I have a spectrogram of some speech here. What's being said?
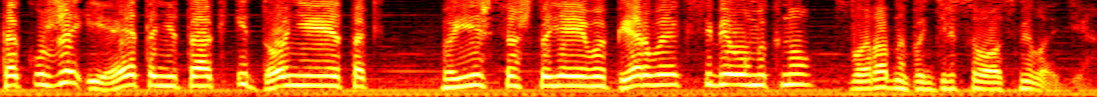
так уже и это не так, и то не так. Боишься, что я его первая к себе умыкну?» – злорадно поинтересовалась Мелодия.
